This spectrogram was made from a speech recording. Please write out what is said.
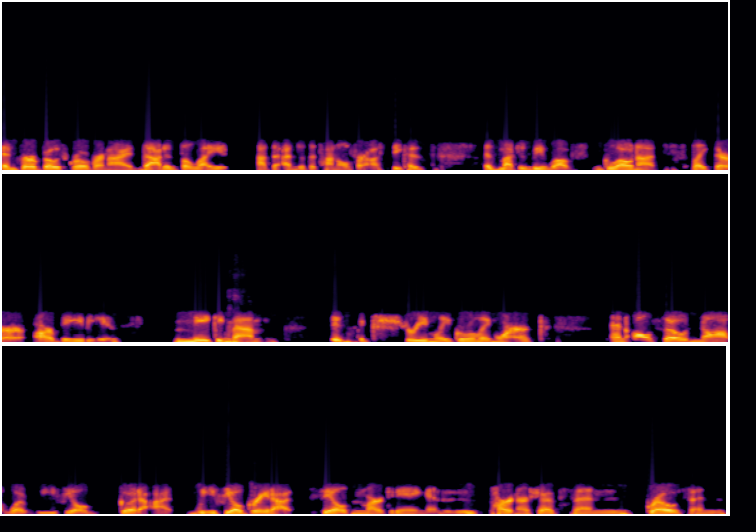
And for both Grover and I, that is the light at the end of the tunnel for us because as much as we love Glonuts, like they're our babies, making mm-hmm. them is extremely grueling work and also not what we feel good at. We feel great at sales and marketing and partnerships and growth and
